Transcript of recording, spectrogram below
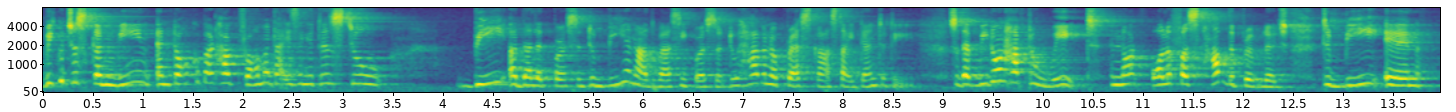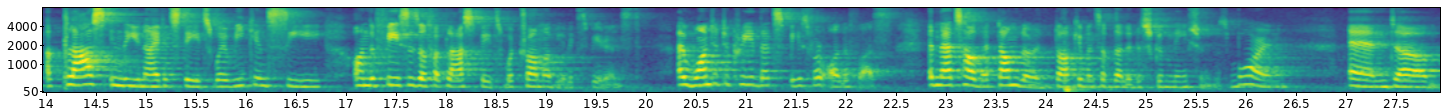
we could just convene and talk about how traumatizing it is to be a Dalit person, to be an Adivasi person, to have an oppressed caste identity, so that we don't have to wait, and not all of us have the privilege to be in a class in the United States where we can see on the faces of our classmates what trauma we have experienced. I wanted to create that space for all of us. And that's how the Tumblr, Documents of Dalit Discrimination, was born. And um,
